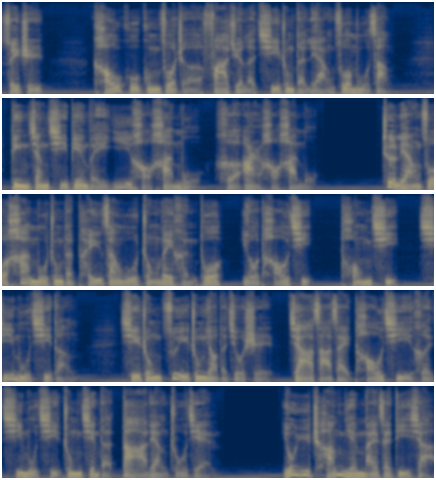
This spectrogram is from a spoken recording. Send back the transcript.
随之，考古工作者发掘了其中的两座墓葬，并将其编为一号汉墓和二号汉墓。这两座汉墓中的陪葬物种类很多，有陶器、铜器。漆木器等，其中最重要的就是夹杂在陶器和漆木器中间的大量竹简。由于常年埋在地下，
